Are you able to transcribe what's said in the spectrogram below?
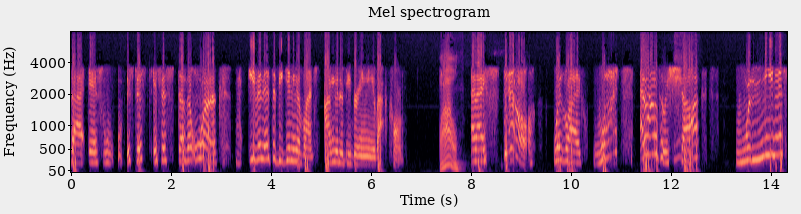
that if if this if this doesn't work, even at the beginning of lunch, I'm going to be bringing you back home. Wow. And I still was like, "What?" I don't know if it was shock, the meanest.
